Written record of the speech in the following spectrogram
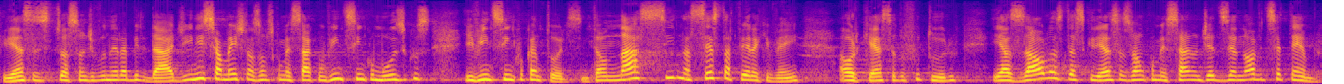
crianças em situação de vulnerabilidade. Inicialmente, nós vamos começar com 25 músicos e 25 cantores. Então, nasce na sexta-feira que vem a Orquestra do Futuro e as aulas das crianças vão começar no dia 19 de setembro.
